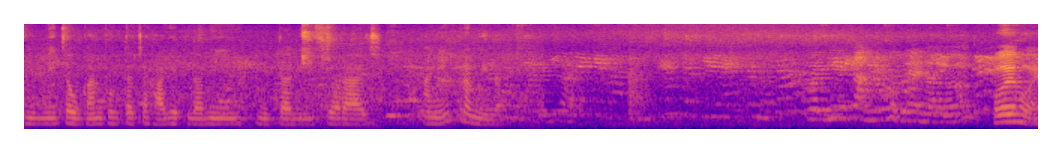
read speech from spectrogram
मी चौघांपुरता चहा घेतला. मी मिताली स्वराज आणि प्रमिला. होय होय.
